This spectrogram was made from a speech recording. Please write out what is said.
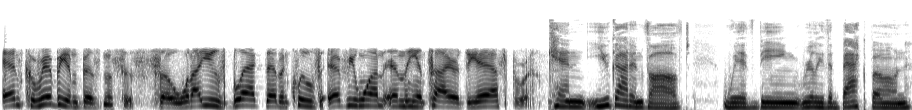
and Caribbean businesses. So when I use black, that includes everyone in the entire diaspora. Ken, you got involved with being really the backbone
